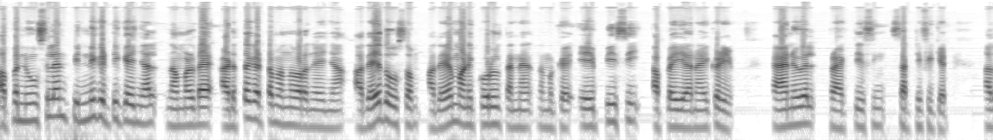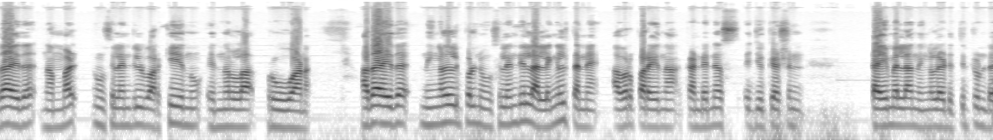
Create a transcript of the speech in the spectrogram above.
അപ്പം ന്യൂസിലാൻഡ് പിന്ന് കിട്ടിക്കഴിഞ്ഞാൽ നമ്മളുടെ അടുത്ത ഘട്ടം എന്ന് പറഞ്ഞു കഴിഞ്ഞാൽ അതേ ദിവസം അതേ മണിക്കൂറിൽ തന്നെ നമുക്ക് എ പി സി അപ്ലൈ ചെയ്യാനായി കഴിയും. ആനുവൽ പ്രാക്ടീസിങ് സർട്ടിഫിക്കറ്റ് അതായത് നമ്മൾ ന്യൂസിലൻഡിൽ വർക്ക് ചെയ്യുന്നു എന്നുള്ള പ്രൂവാണ് അതായത് നിങ്ങൾ ഇപ്പോൾ ന്യൂസിലൻഡിൽ അല്ലെങ്കിൽ തന്നെ അവർ പറയുന്ന കണ്ടിന്യൂസ് എഡ്യൂക്കേഷൻ ടൈമെല്ലാം നിങ്ങൾ എടുത്തിട്ടുണ്ട്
